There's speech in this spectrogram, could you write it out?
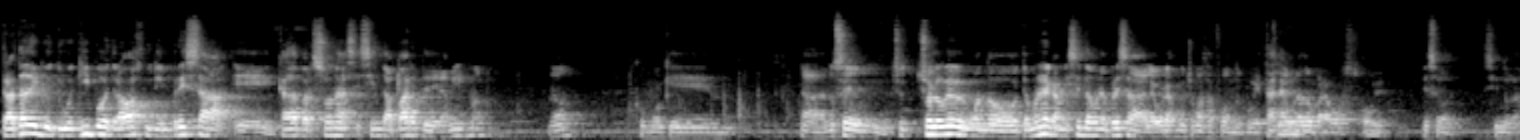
tratar de que tu equipo de trabajo y tu empresa, eh, cada persona se sienta parte de la misma, ¿no? Como que, nada, no sé, yo, yo lo veo que cuando te pones la camiseta de una empresa laburás mucho más a fondo, porque estás Sí. laburando para vos, Obvio. eso sin duda.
